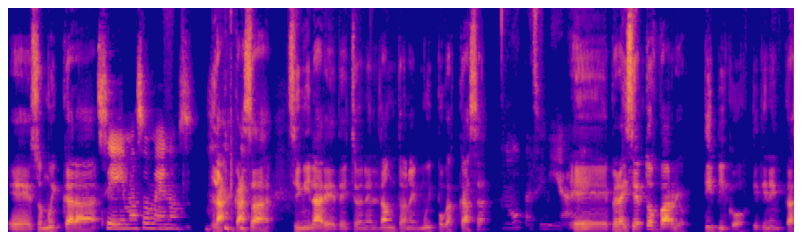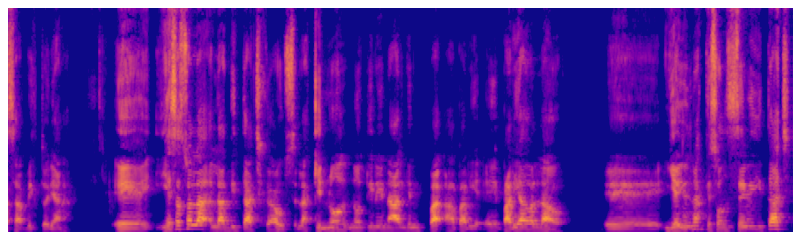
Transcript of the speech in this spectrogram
Eh, son muy caras. Sí, más o menos. Las casas similares, de hecho en el downtown hay muy pocas casas. No, casi ni hay. Eh, pero hay ciertos barrios típicos que tienen casas victorianas. Eh, y esas son las detached house, las que no, no tienen a alguien pareado al lado. y hay unas que son semi-detached,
